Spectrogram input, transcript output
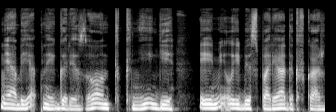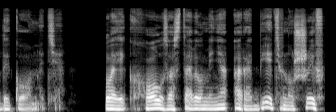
необъятный горизонт, книги и милый беспорядок в каждой комнате. Лейк-Холл заставил меня оробеть, внушив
